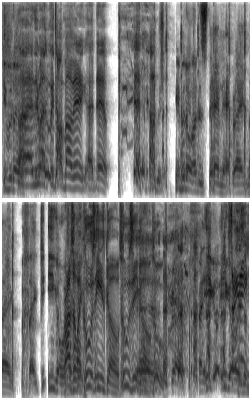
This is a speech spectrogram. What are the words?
People don't bad. Who we talking about, man? God damn. people don't understand that, right? Like like ego. is a Roger, like big- whose egos? Whose egos? Who? Right. Like, ego, ego Say is their a big-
